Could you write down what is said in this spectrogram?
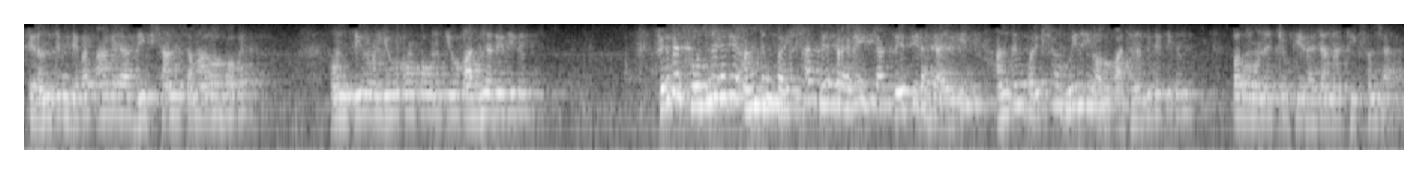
फिर अंतिम दिवस आ गया दीक्षांत समारोह हो गया। उन तीनों युवकों को उनकी उपाधियाँ दे दी गई। फिर वे सोचने लगे, अंतिम परीक्षा शेष रह गई, क्या शेष ही रह जाएगी? अंतिम परीक्षा हुई नहीं और उपाधियाँ भी दे दी गई पर उन्होंने चुप ही रह जाना ठीक समझा।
